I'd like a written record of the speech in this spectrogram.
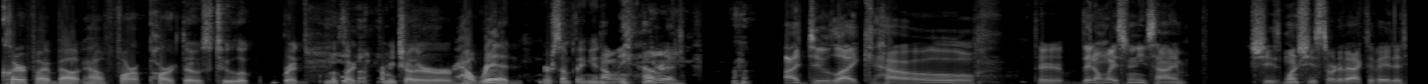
clarify about how far apart those two look red look like from each other, or how red or something?" You know. Oh, yeah, red. I do like how they they don't waste any time she's once she's sort of activated,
